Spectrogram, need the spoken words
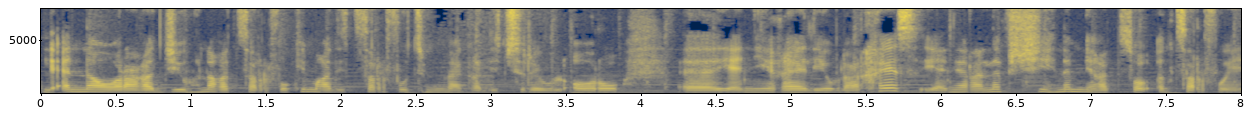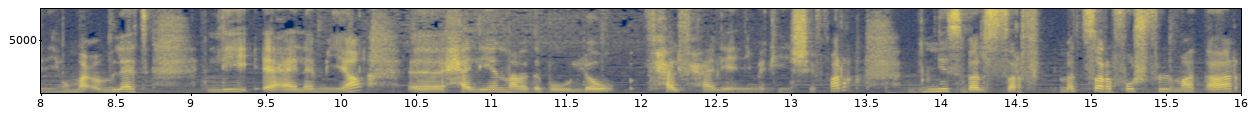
لأنه راه غتجيو هنا غتصرفوا كيما غادي تصرفوا تماك غادي تشريو الأورو آه يعني غالي ولا رخيص يعني راه نفس الشيء هنا ملي غتصرفوا يعني هما عملات اللي عالميه آه حاليا راه دابا ولاو فحال فحال يعني ما كاينش شي فرق. بالنسبة للصرف ما تصرفوش في المطار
